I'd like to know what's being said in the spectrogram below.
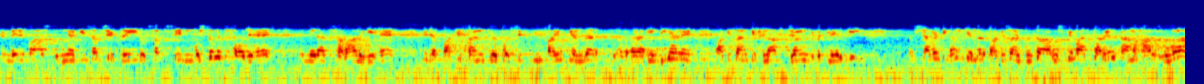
کہ میرے پاس دنیا کی سب سے ٹرینڈ اور سب سے مستند فوج ہے۔ تو میرا سوال یہ ہے کہ جب پاکستان کے اوپر سکسٹی فائیو کے اندر انڈیا نے پاکستان کے خلاف جنگ ڈکلیئر کی سیونٹی ون کے اندر پاکستان ٹوٹا، اس کے بعد کارگل کا محاذ ہوا،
